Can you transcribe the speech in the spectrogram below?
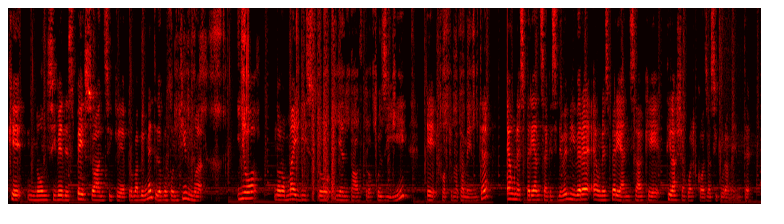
che non si vede spesso, anzi che probabilmente dopo Continuum io non ho mai visto nient'altro così e fortunatamente è un'esperienza che si deve vivere, è un'esperienza che ti lascia qualcosa sicuramente.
